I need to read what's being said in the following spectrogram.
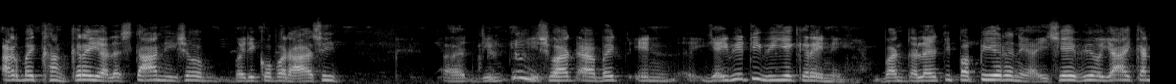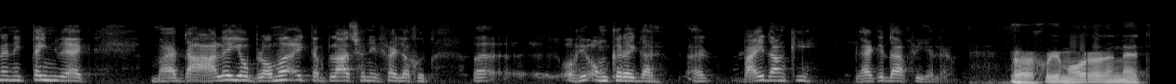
arbeid gaan kry. Hulle staan hier so by die koöperasie uh die die swart arbeid en jy weet nie wie jy kry nie want hulle het nie papiere nie. Hy sê vir jou ja, hy kan in die tuin werk, maar daar hulle jou blomme uit in plaas van die veilig goed. Uh of die onkruid dan. Uh, baie dankie. Lekker dag vir julle. Uh goeiemôre net.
